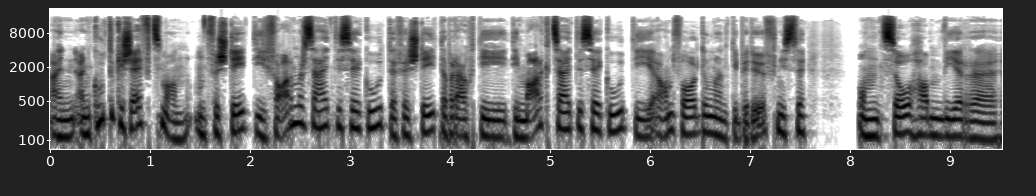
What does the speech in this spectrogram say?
ein, ein guter Geschäftsmann und versteht die Farmerseite sehr gut, er versteht aber auch die, die Marktseite sehr gut, die Anforderungen und die Bedürfnisse. Und so haben wir äh,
